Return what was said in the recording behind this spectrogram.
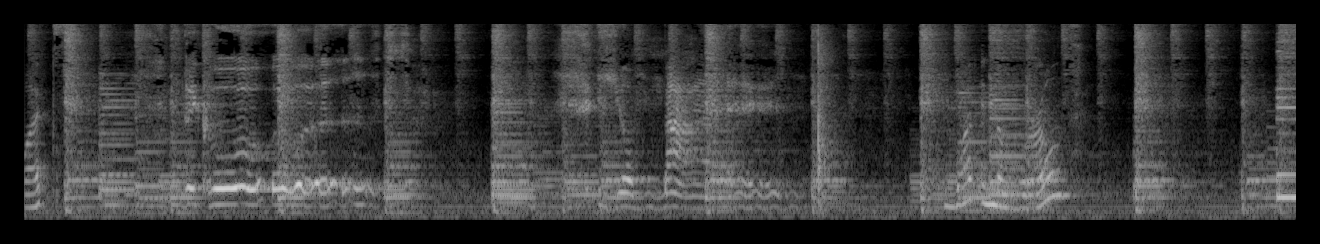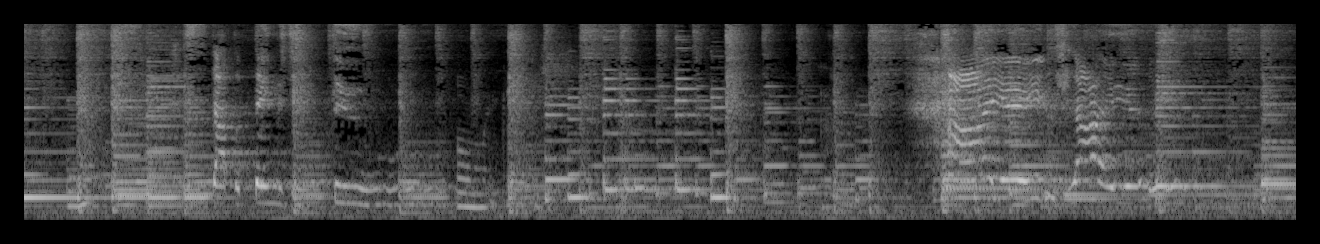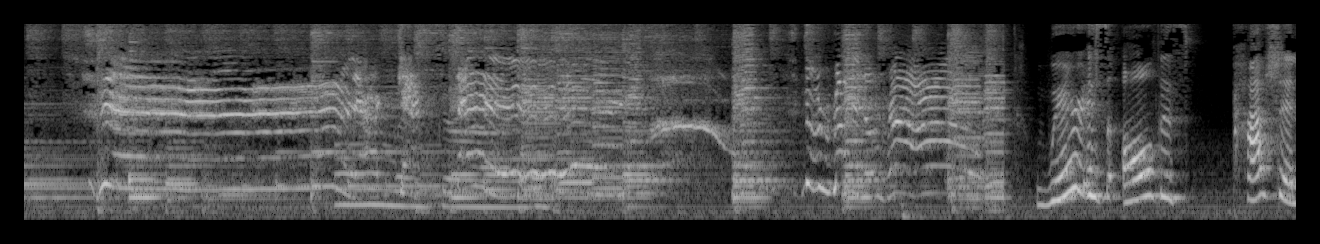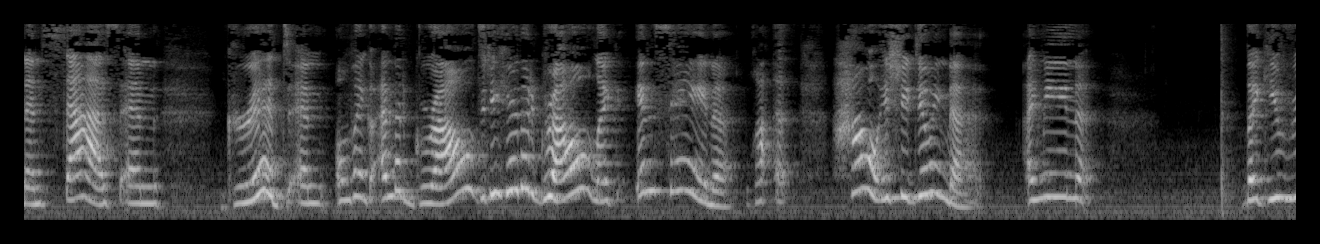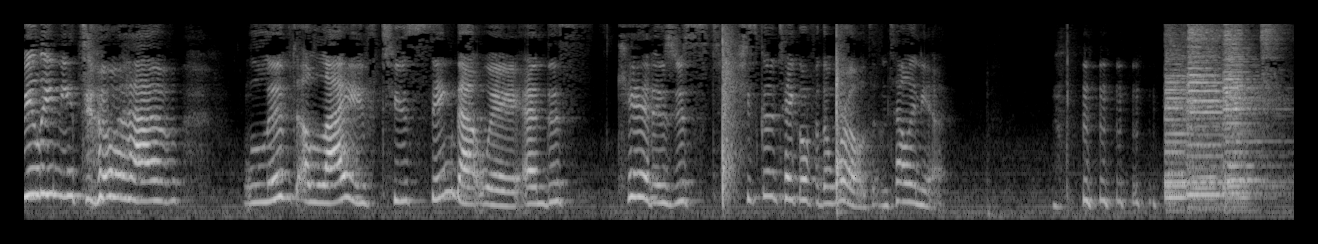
What? because you're mine. What in the passion and sass and grit and oh my god and that growl? Did you hear that growl? Like insane. Uh, how is she doing that? I mean like you really need to have lived a life to sing that way. And this kid is just she's gonna take over the world i'm telling you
